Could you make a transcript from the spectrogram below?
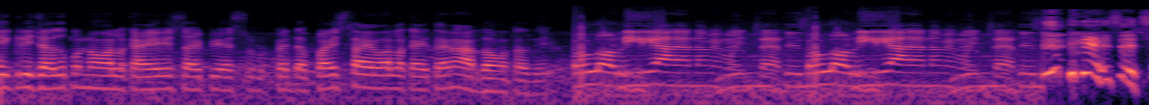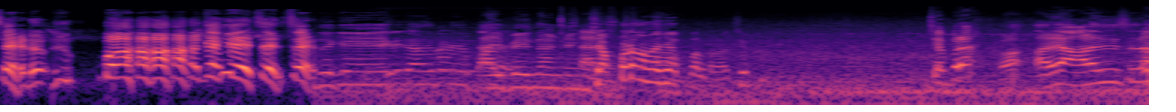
డిగ్రీ చదువుకున్న వాళ్ళకి ఐఏఎస్ ఐపీఎస్ పెద్ద పై స్థాయి వాళ్ళకైతేనే అర్థమవుతుంది. ఎవరు ఆలోచించు? డిగ్రీ కాదన్న మేము ఇంటర్ ఎవరు ఆలోచించు? డిగ్రీ కాదన్న మేము ఇంటర్ వేసేసాడు బాగా వేసేసాడు అందుకే అయిపోయిందంటే ఇంకా. చెప్పడం అలా చెప్పాలరా చెప్పు. చెప్పురా. అదే ఆలోచిస్తున్నా.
